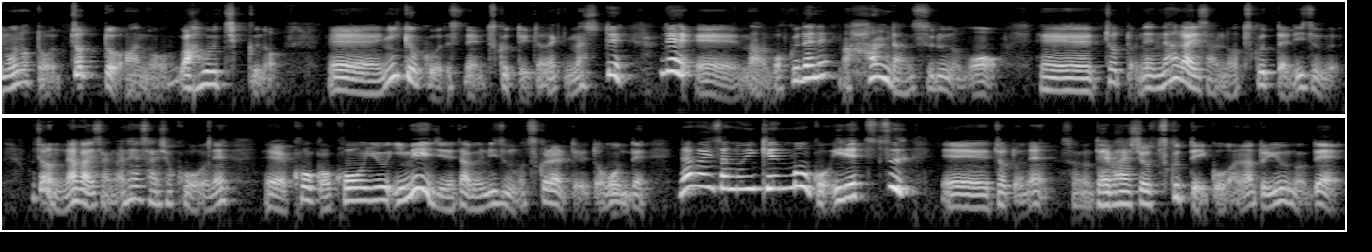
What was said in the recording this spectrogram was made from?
ものと、ちょっとあの和風チックの、えー、2曲をですね、作っていただきまして、で、えー、まあ僕でね、まあ、判断するのも、えー、ちょっとね、永井さんの作ったリズム、もちろん永井さんがね、最初こうね、えー、こうこうこういうイメージで多分リズムを作られてると思うんで、永井さんの意見もこう入れつつ、えー、ちょっとね、その出囃子を作っていこうかなというので、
